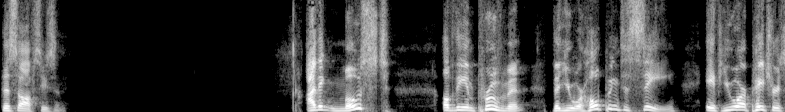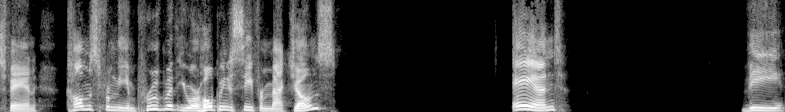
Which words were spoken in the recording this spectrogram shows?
this offseason. I think most of the improvement that you were hoping to see if you are a Patriots fan comes from the improvement that you are hoping to see from Mac Jones and the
